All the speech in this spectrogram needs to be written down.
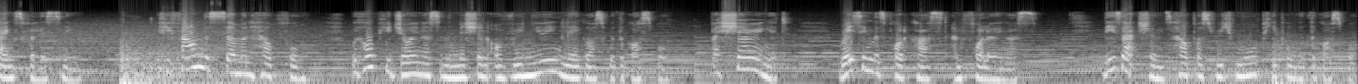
Thanks for listening. If you found this sermon helpful, we hope you join us in the mission of renewing Lagos with the gospel by sharing it, rating this podcast, and following us. These actions help us reach more people with the gospel.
